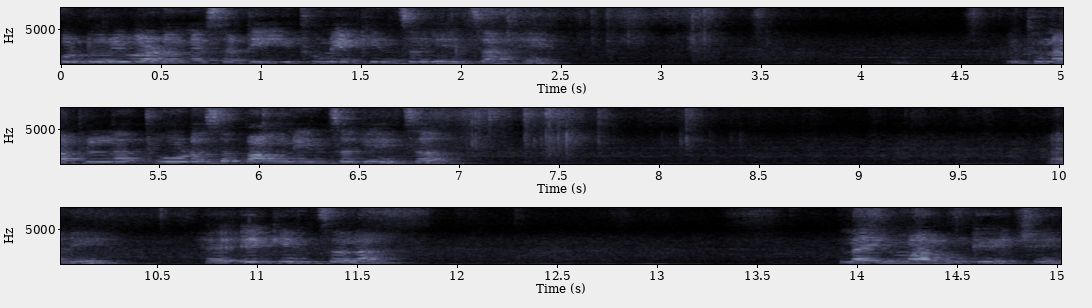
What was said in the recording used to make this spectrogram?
कटोरी वाढवण्यासाठी इथून एक इंच घ्यायचं आहे. इथून आपल्याला थोडंसं पाऊन इंच घ्यायचं. आणि ह्या एक इंचला लाईन मारून घ्यायची.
